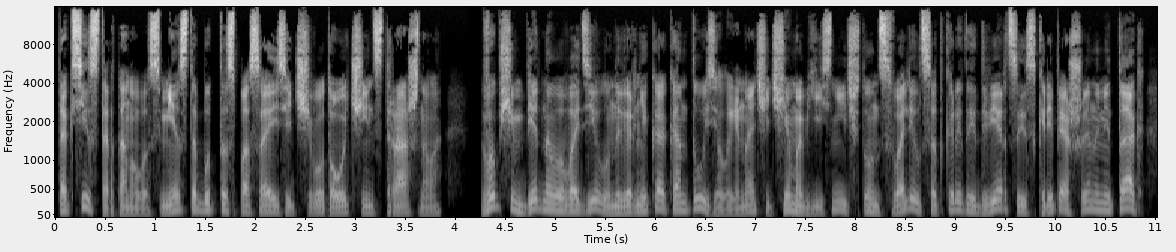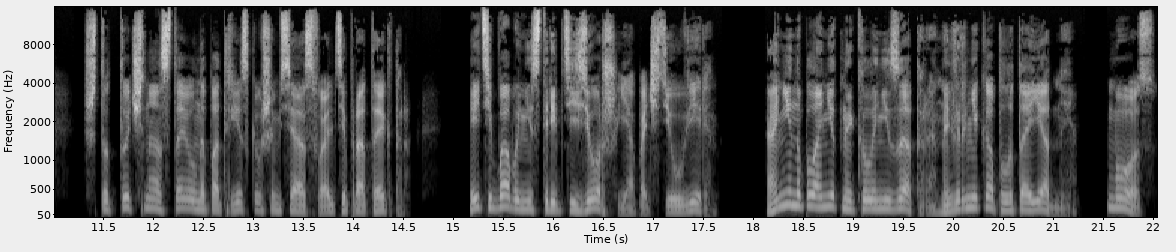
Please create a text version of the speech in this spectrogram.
Такси стартануло с места, будто спасаясь от чего-то очень страшного. В общем, бедного водилу наверняка контузило, иначе чем объяснить, что он свалил с открытой дверцы скрипя шинами так, что точно оставил на потрескавшемся асфальте протектор. Эти бабы не стриптизерши, я почти уверен. Они инопланетные колонизаторы, наверняка плотоядные. «Босс,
